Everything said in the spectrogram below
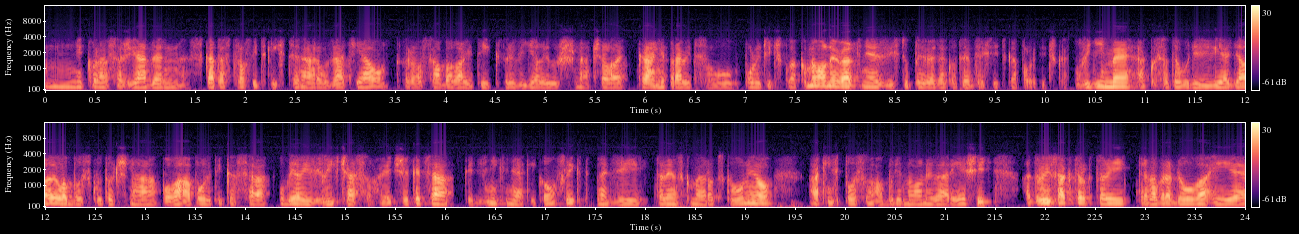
nekoná sa žiaden z katastrofických scenárov zatiaľ, ktorého sa obávali tí, ktorí videli už na čele krajne pravicovú političku. Ako Melaneva dnes vystupuje viac ako centristická politička. Uvidíme, ako sa to bude vyvíjať ďalej, lebo skutočná povaha politika sa objaví v zlých časoch. Čiže keď, sa, keď vznikne nejaký konflikt medzi Talianskom a Európskou úniou, akým spôsobom ho bude Meloneva riešiť. A druhý faktor, ktorý treba brať do úvahy je,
